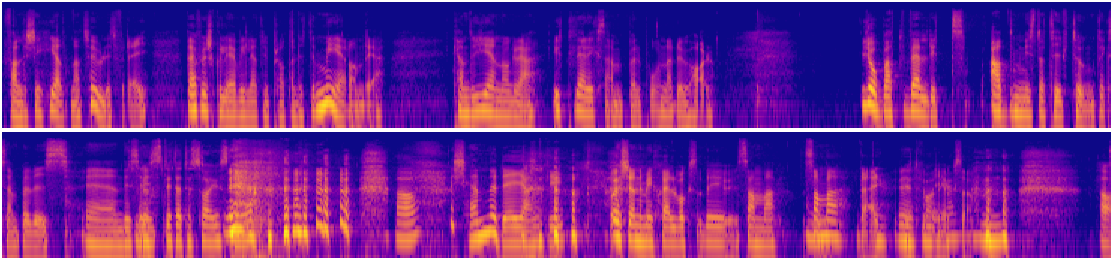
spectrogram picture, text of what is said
faller sig helt naturligt för dig. Därför skulle jag vilja att vi pratar lite mer om det. Kan du ge några ytterligare exempel på när du har jobbat väldigt administrativt tungt exempelvis? Eh, det ser Lustigt att du sa just det. ja. Jag känner dig, Anki. Och jag känner mig själv också. Det är samma, samma mm. där eh, för mig också. Mm. ja.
